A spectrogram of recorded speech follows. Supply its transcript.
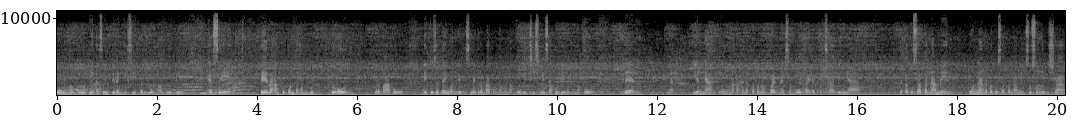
kong mabuti, as in pinag-isipan kong mabuti. Kasi, pera ang pupuntahan ko doon, trabaho, dito sa Taiwan guys, may trabaho naman ako, which is may sahod din naman ako. Then, na, yun nga, yung nakahanap ako ng partner sa buhay at, at sabi niya, napag-usapan namin, una, napag-usapan namin susunod siya.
